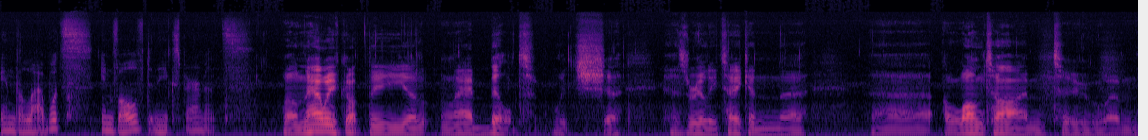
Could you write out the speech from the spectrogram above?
in the lab? What's involved in the experiments? Well, now we've got the uh, lab built, which uh, has really taken uh, uh, a long time to um,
